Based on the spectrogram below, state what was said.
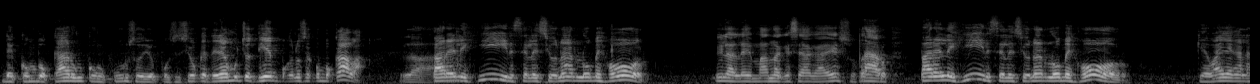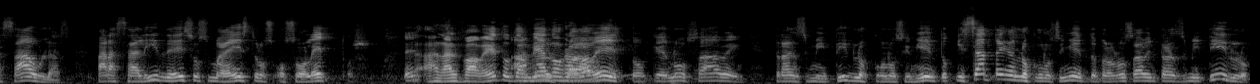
de convocar un concurso de oposición que tenía mucho tiempo que no se convocaba La- para elegir, seleccionar lo mejor. Y la ley manda que se haga eso. Claro, para elegir, seleccionar lo mejor. Que vayan a las aulas para salir de esos maestros obsoletos. ¿eh? Analfabeto también. Analfabetos que no saben transmitir los conocimientos. Quizás tengan los conocimientos, pero no saben transmitirlos.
